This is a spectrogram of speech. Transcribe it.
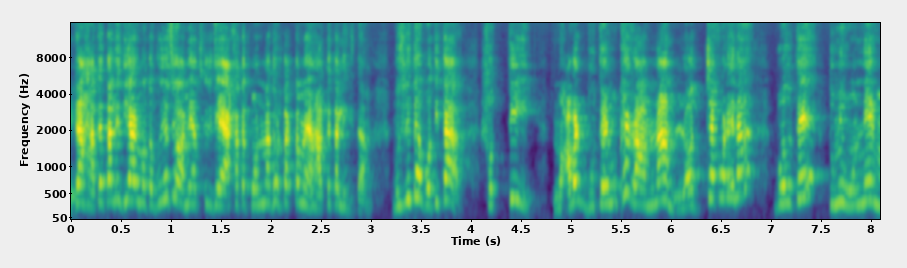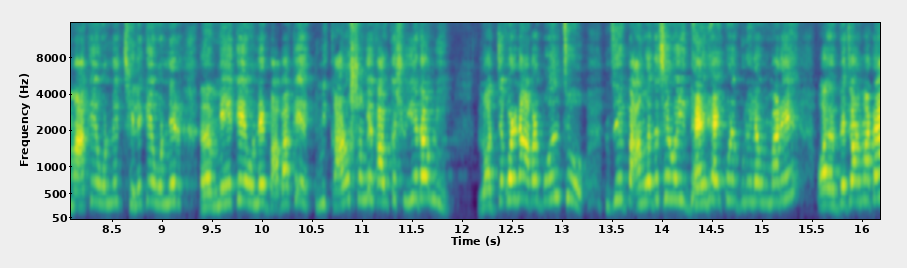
এটা হাতে তালি দেওয়ার মতো, বুঝেছ? আমি আজকে যদি এক হাতে কন্যা ধরে থাকতাম হাতে তালি দিতাম। বুঝলি তো, পতিতা? সত্যি আবার ভূতের মুখে রাম নাম, লজ্জা করে না? বলতে তুমি অন্যের মাকে, অন্যের ছেলেকে, অন্যের মেয়েকে, অন্যের বাবাকে, তুমি কারোর সঙ্গে কাউকে শুয়ে দাওনি? লজ্জা করে না? আবার বলছো যে বাংলাদেশের ওই ঢাই ঢাই করে গুলিলাম মারে? বেদরমাটা?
